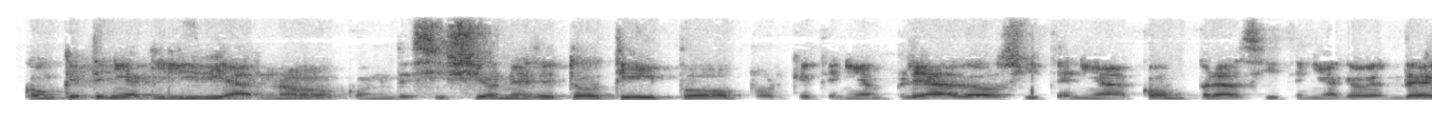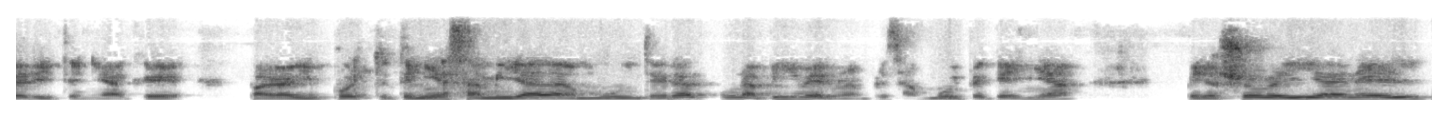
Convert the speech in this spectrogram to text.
con qué tenía que lidiar, ¿no? Con decisiones de todo tipo, porque tenía empleados y tenía compras y tenía que vender y tenía que pagar impuestos. Tenía esa mirada muy integral. Una pyme era una empresa muy pequeña, pero yo veía en él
